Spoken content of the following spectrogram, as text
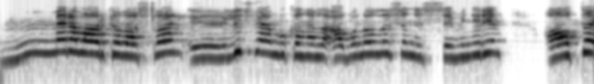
Merhaba arkadaşlar. Ee, lütfen bu kanala abone olursanız sevinirim. Altta,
